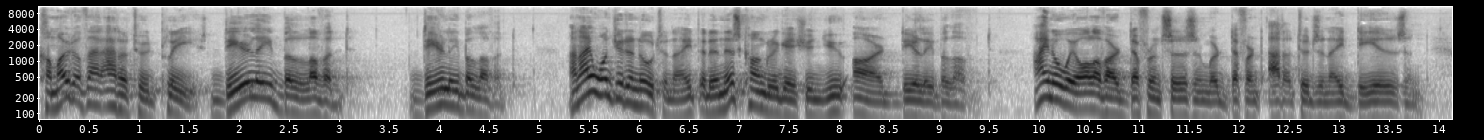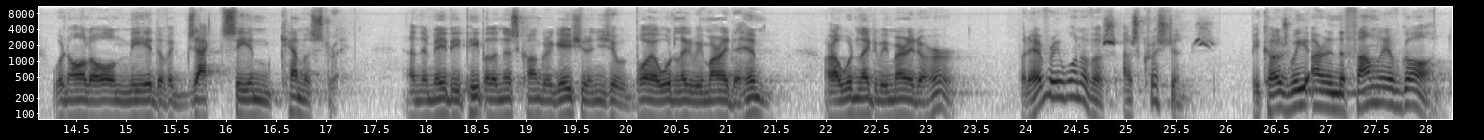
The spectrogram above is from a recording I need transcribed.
come out of that attitude, please. Dearly beloved, dearly beloved. And I want you to know tonight that in this congregation you are dearly beloved. I know we all have our differences and we're different attitudes and ideas and we're not all made of exact same chemistry. And there may be people in this congregation, and you say, well, Boy, I wouldn't like to be married to him, or I wouldn't like to be married to her. But every one of us, as Christians, because we are in the family of God,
